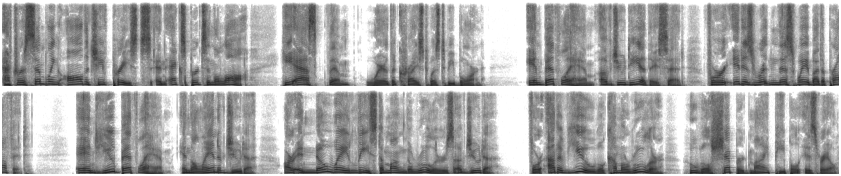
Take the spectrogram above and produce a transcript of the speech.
After assembling all the chief priests and experts in the law, he asked them where the Christ was to be born. In Bethlehem of Judea, they said, for it is written this way by the prophet And you, Bethlehem, in the land of Judah, are in no way least among the rulers of Judah. For out of you will come a ruler who will shepherd my people Israel.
